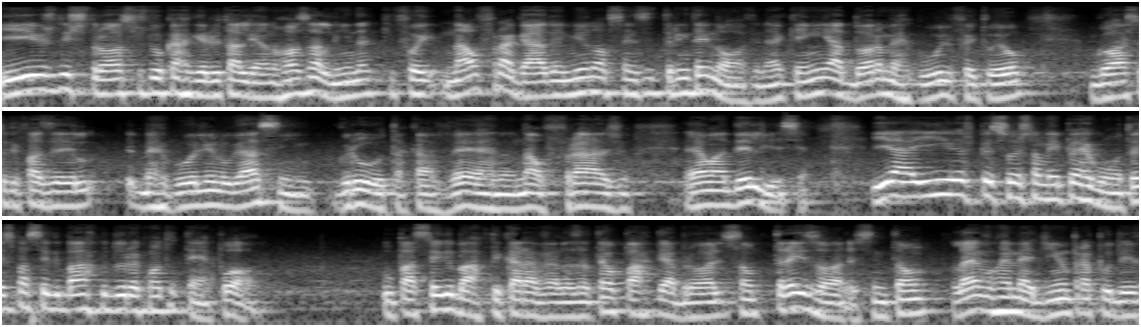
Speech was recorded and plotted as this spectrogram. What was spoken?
e os destroços do cargueiro italiano Rosalina, que foi naufragado em 1939. Né? Quem adora mergulho, feito eu, gosta de fazer mergulho em lugar assim, gruta, caverna, naufrágio, é uma delícia. E aí as pessoas também perguntam, esse passeio de barco dura quanto tempo? Ó, o passeio de barco de Caravelas até o Parque de Abrolhos são três horas. Então, leva um remedinho para poder,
